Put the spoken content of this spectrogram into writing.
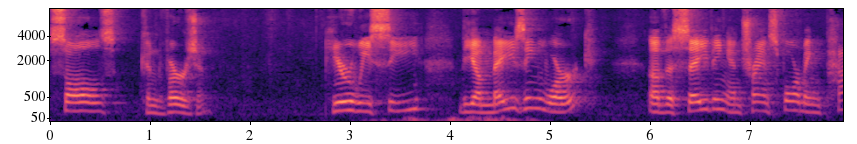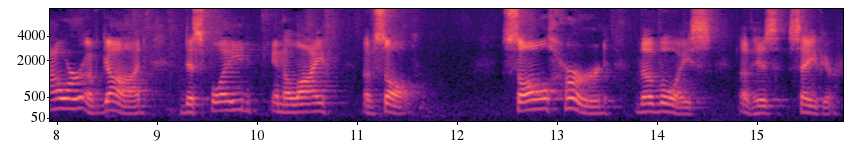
Saul's conversion. Here we see the amazing work of the saving and transforming power of God displayed in the life of Saul. Saul heard the voice of his Savior.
